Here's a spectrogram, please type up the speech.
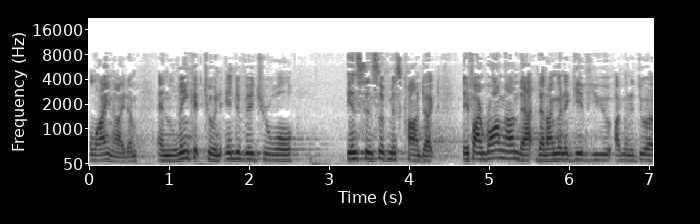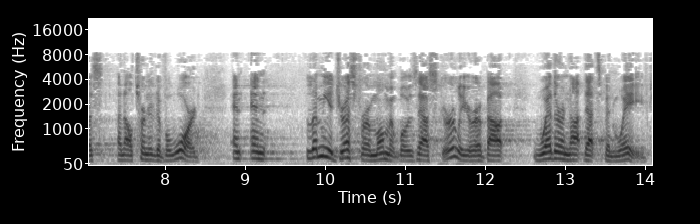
line item, and link it to an individual instance of misconduct. If I'm wrong on that, then I'm going to give you, I'm going to do a, an alternative award. And, and let me address for a moment what was asked earlier about whether or not that's been waived.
